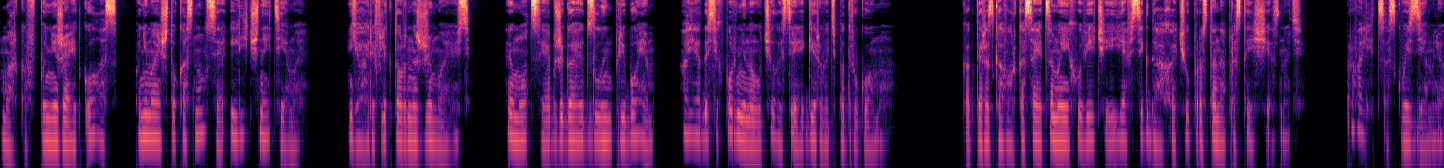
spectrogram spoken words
Марков понижает голос, понимая, что коснулся личной темы. Я рефлекторно сжимаюсь. Эмоции обжигают злым прибоем, а я до сих пор не научилась реагировать по-другому. Когда разговор касается моих увечий, я всегда хочу просто-напросто исчезнуть. Провалиться сквозь землю.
